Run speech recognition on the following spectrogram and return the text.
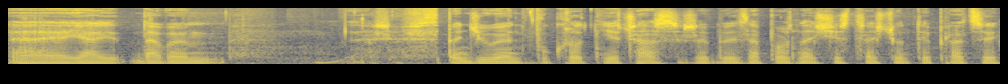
E, ja dałem spędziłem dwukrotnie czas, żeby zapoznać się z treścią tej pracy.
